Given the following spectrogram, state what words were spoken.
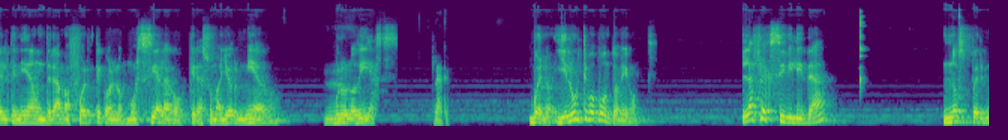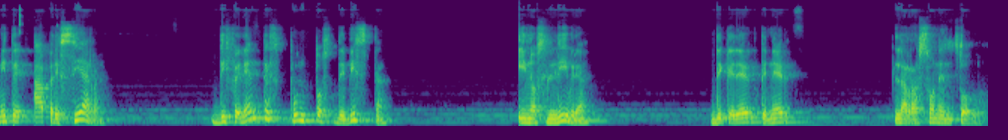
él tenía un drama fuerte con los murciélagos, que era su mayor miedo. Bruno mm. Díaz. Claro. Bueno, y el último punto, amigo. La flexibilidad nos permite apreciar diferentes puntos de vista y nos libra de querer tener la razón en todo.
